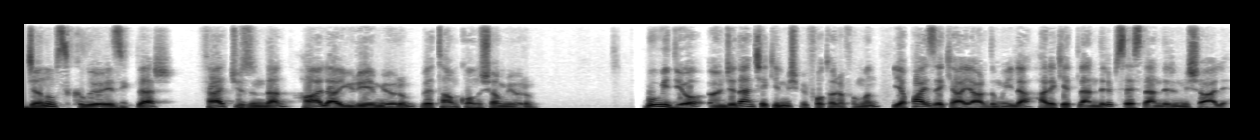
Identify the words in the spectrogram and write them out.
Canım sıkılıyor ezikler. Felç yüzünden hala yürüyemiyorum ve tam konuşamıyorum. Bu video önceden çekilmiş bir fotoğrafımın yapay zeka yardımıyla hareketlendirip seslendirilmiş hali.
